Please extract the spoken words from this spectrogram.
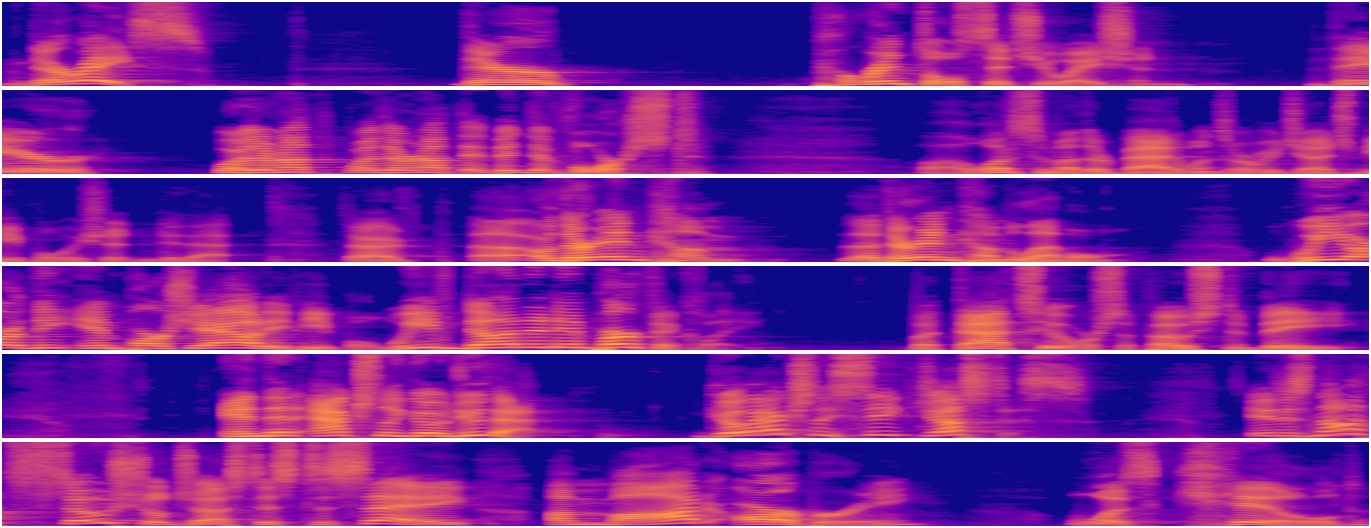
their race, their parental situation, their whether or not whether or not they've been divorced. Uh, what are some other bad ones where we judge people? We shouldn't do that. Uh, or their income, uh, their income level. We are the impartiality people. We've done it imperfectly, but that's who we're supposed to be. And then actually go do that. Go actually seek justice. It is not social justice to say Ahmaud Arbery was killed.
